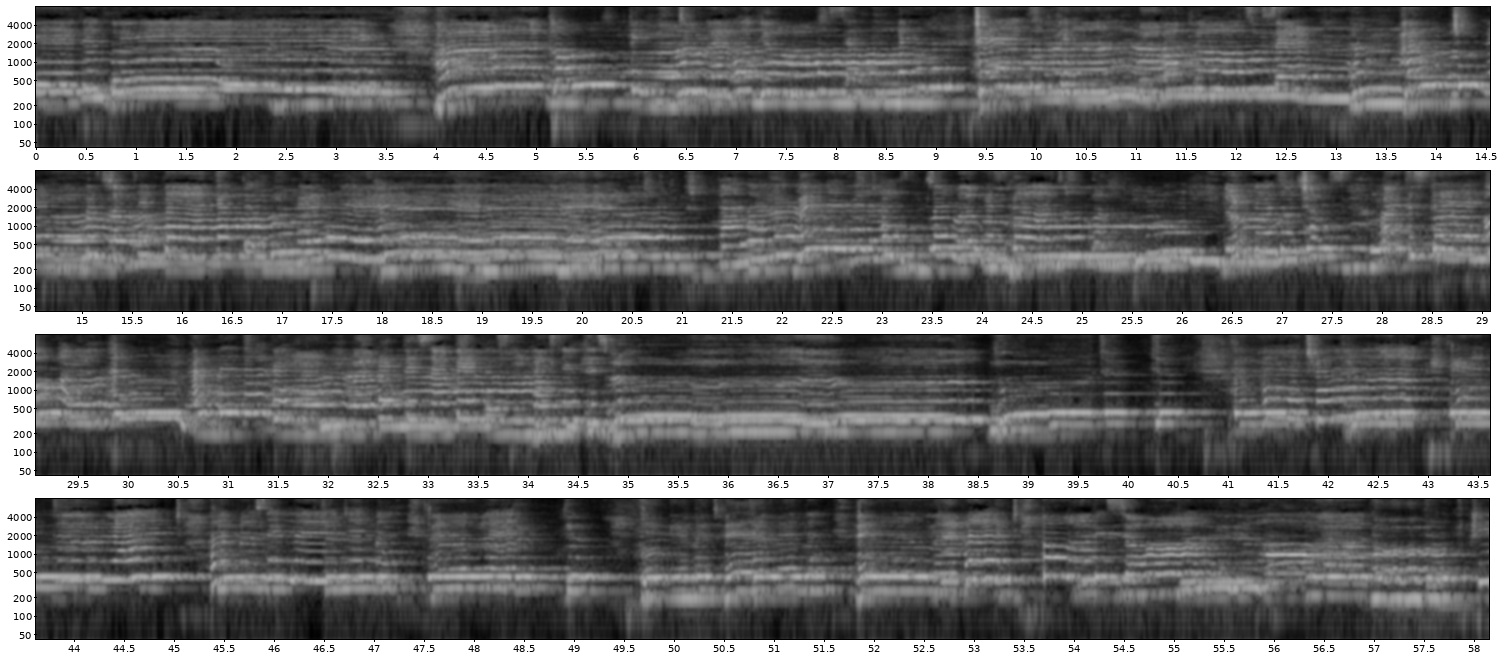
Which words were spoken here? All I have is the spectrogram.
But to stay a while and in where it is happiness, next in his blue. Please.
